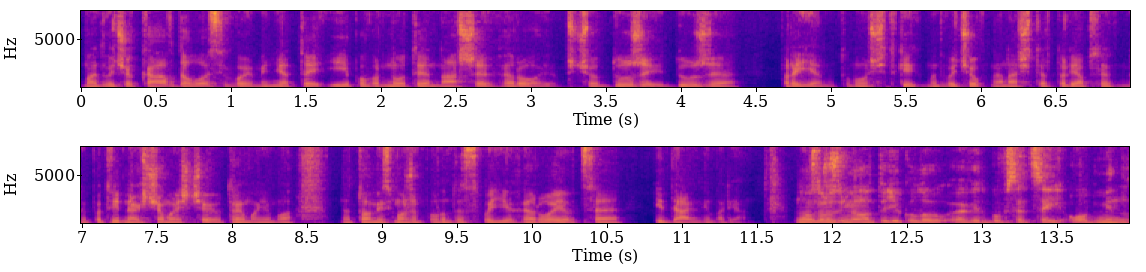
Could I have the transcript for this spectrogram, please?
Медведчука вдалося виміняти і повернути наших героїв, що дуже і дуже приємно. Тому що такий як Медведчук на нашій території абсолютно не потрібно. Якщо ми ще й отримаємо натомість, можемо повернути своїх героїв. Це ідеальний варіант. Ну зрозуміло, тоді, коли е, відбувся цей обмін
